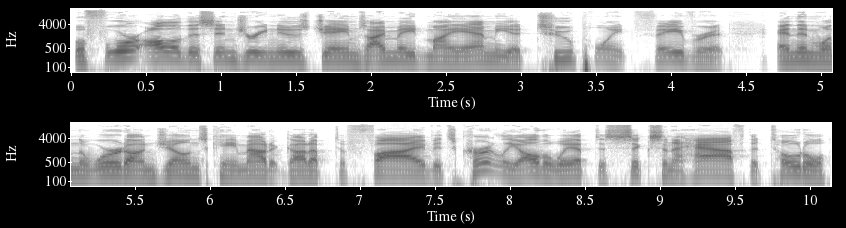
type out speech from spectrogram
Before all of this injury news, James, I made Miami a two point favorite. And then when the word on Jones came out, it got up to five. It's currently all the way up to six and a half. The total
